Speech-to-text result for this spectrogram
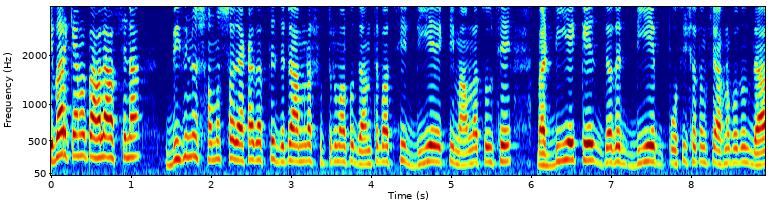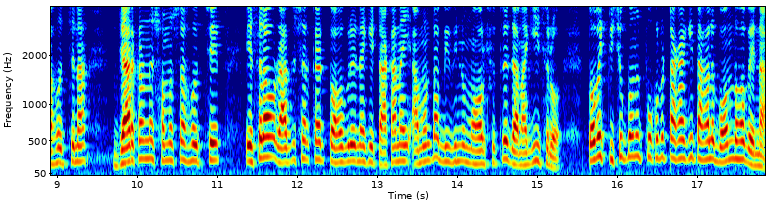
এবার কেন তাহলে আসছে না? বিভিন্ন সমস্যা দেখা যাচ্ছে, যেটা আমরা সূত্র মারফত জানতে পারছি। ডিএ একটি মামলা চলছে বা ডিএ কে, যাদের ডিএ পঁচিশ শতাংশ এখনও পর্যন্ত দেওয়া হচ্ছে না, যার কারণে সমস্যা হচ্ছে। এছাড়াও রাজ্য সরকার তহবিলে নাকি টাকা নাই, এমনটা বিভিন্ন মহল সূত্রে জানা গিয়েছিল। তবে কৃষক বন্ধু প্রকল্পের টাকা কি তাহলে বন্ধ হবে? না।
